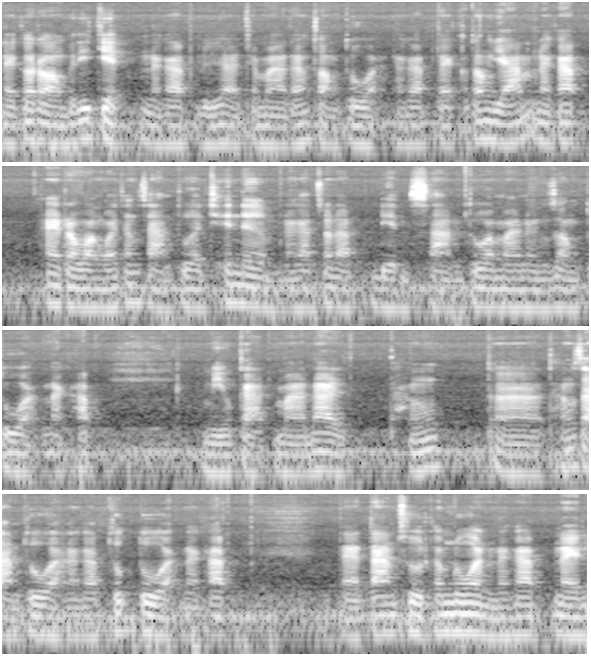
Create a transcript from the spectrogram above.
แล้วก็รองไปที่7นะครับหรืออาจจะมาทั้ง 2 ตัวนะครับ แต่ก็ต้องย้ำนะครับให้ระวังไว้ทั้ง 3 ตัวเช่นเดิมนะครับสำหรับเด่น3 ตัวมา 1 2 ตัวนะครับ มีโอกาสมาได้ทั้งทั้ง 3 ตัวนะครับทุกตัวนะครับ แต่ตามสูตรคำนวณนะครับในห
